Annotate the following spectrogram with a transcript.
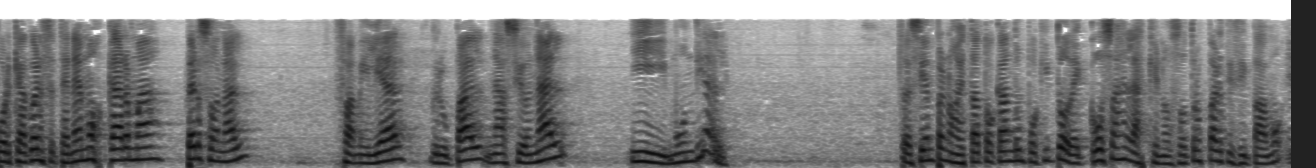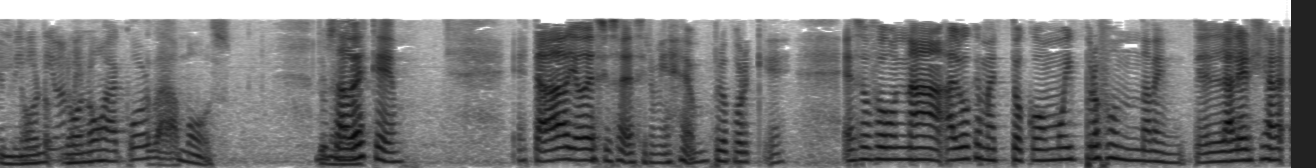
Porque acuérdense, tenemos karma personal, familiar, grupal, nacional y mundial. Entonces siempre nos está tocando un poquito de cosas en las que nosotros participamos y no, no, nos acordamos. Tú sabes que estaba yo deseosa de decir mi ejemplo porque eso fue una algo que me tocó muy profundamente, la alergia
